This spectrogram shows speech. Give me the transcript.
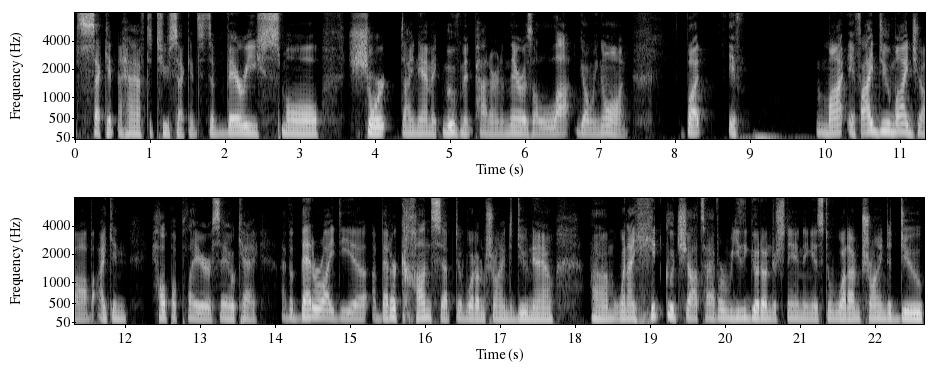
a second and a half to two seconds. It's a very small, short, dynamic movement pattern, and there is a lot going on. But if my if I do my job, I can help a player say, okay, I have a better idea, a better concept of what I'm trying to do now. Um, when I hit good shots, I have a really good understanding as to what I'm trying to do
